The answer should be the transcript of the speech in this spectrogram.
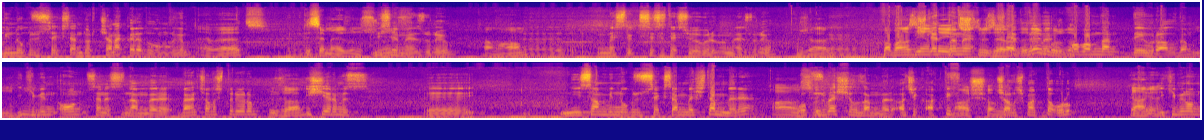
Ee, 1984 Çanakkale doğumluyum. Evet. Lise mezunusunuz. Lise mezunuyum. Tamam. Ee, meslek lisesi tesviye bölümü mezunuyum. Güzel. Babanızın yanında yetiştiniz herhalde değil mi burada? Babamdan devraldım. 2010 senesinden beri ben çalıştırıyorum. Güzel. İş yerimiz e, Nisan 1985'ten beri Aa, 35 yıldan beri açık aktif Maşallah. çalışmakta olup Yani- e, 2010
